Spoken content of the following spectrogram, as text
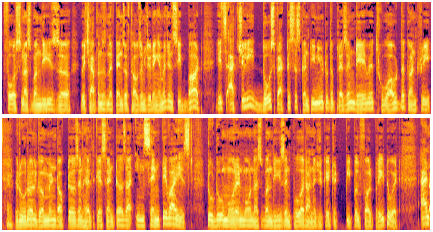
forced nasbandis, uh, which happens in the tens of thousands during emergency. But it's actually those practices continue to the present day, where throughout the country, rural government doctors and healthcare centers are incentivized to do more and more nasbandis, and poor uneducated people fall prey to it. And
